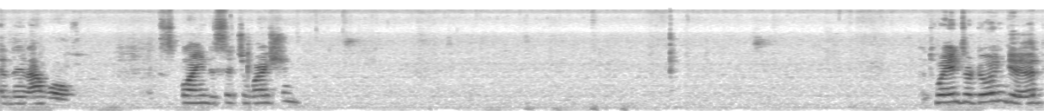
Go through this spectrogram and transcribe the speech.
and then I will explain the situation. The twins are doing good.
